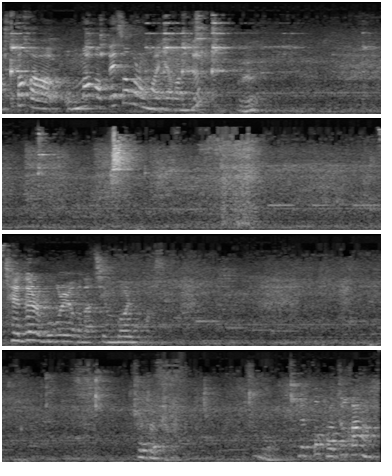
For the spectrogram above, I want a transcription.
아빠가 엄마가 뺏어 그런 거 아니야 만두? 응? 제대로 먹으려고 나 지금 머리 묶었어. 펴졌다. 어. 근데 또 가져가. 아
